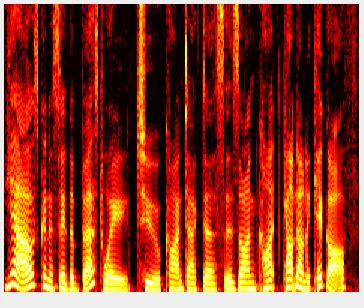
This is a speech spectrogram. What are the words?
Yeah, I was going to say the best way to contact us is on con- Countdown to Kickoff.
